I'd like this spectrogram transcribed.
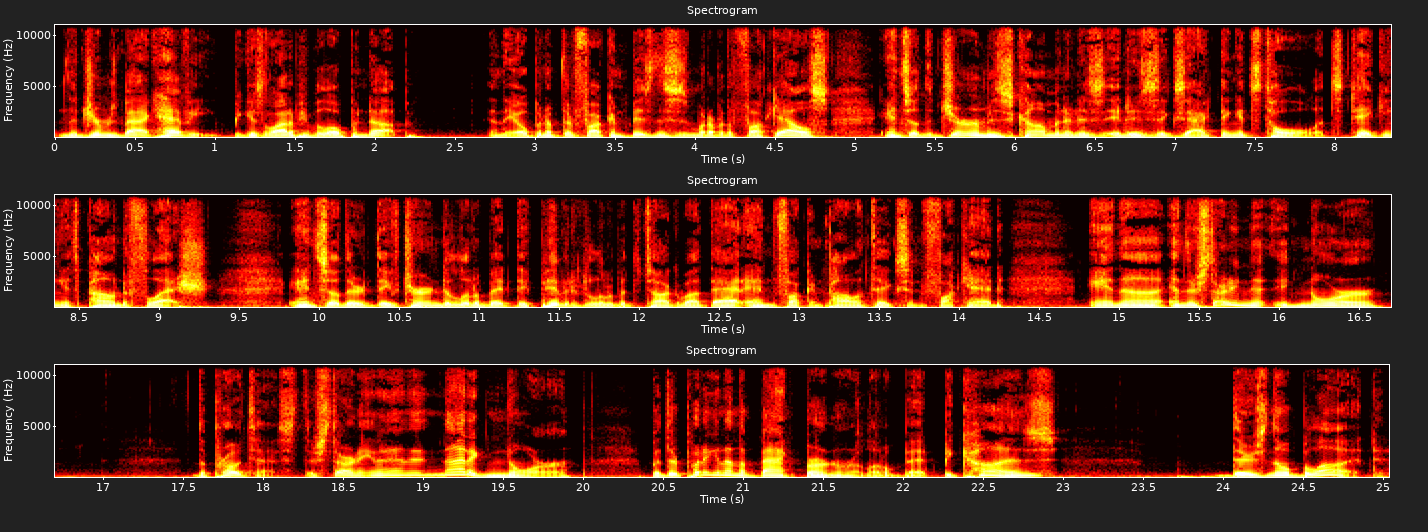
The germ's back heavy because a lot of people opened up and they open up their fucking businesses and whatever the fuck else. And so the germ has come and it is it is exacting its toll. It's taking its pound of flesh. And so they're they've turned a little bit, they've pivoted a little bit to talk about that and fucking politics and fuckhead. And uh and they're starting to ignore the protests. They're starting and not ignore, but they're putting it on the back burner a little bit because there's no blood.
